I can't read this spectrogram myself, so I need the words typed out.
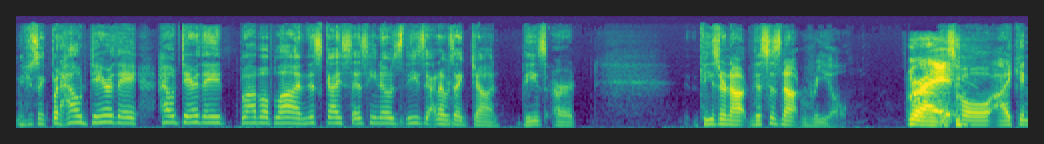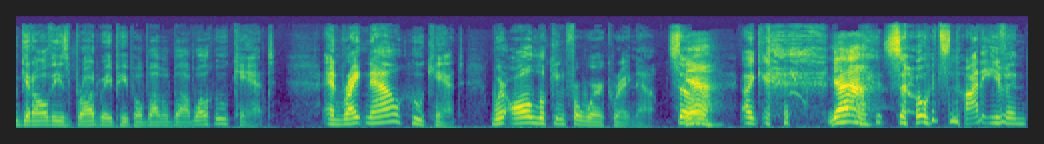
he was like, but how dare they? How dare they? Blah blah blah. And this guy says he knows these, and I was like, John, these are these are not. This is not real. Right This whole I can get all these Broadway people, blah blah blah. Well, who can't? And right now, who can't? We're all looking for work right now. So yeah like yeah so it's not even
